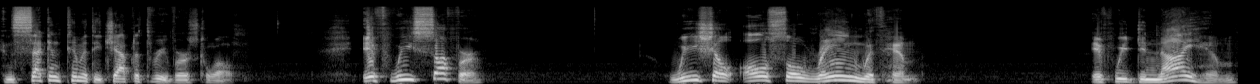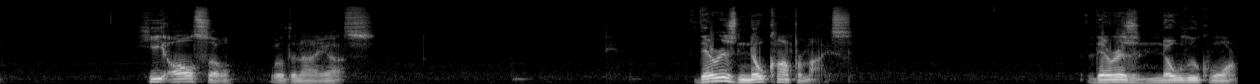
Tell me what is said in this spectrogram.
In 2 Timothy chapter 3 verse 12. If we suffer, we shall also reign with him. If we deny him, he also will deny us. There is no compromise. There is no lukewarm.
